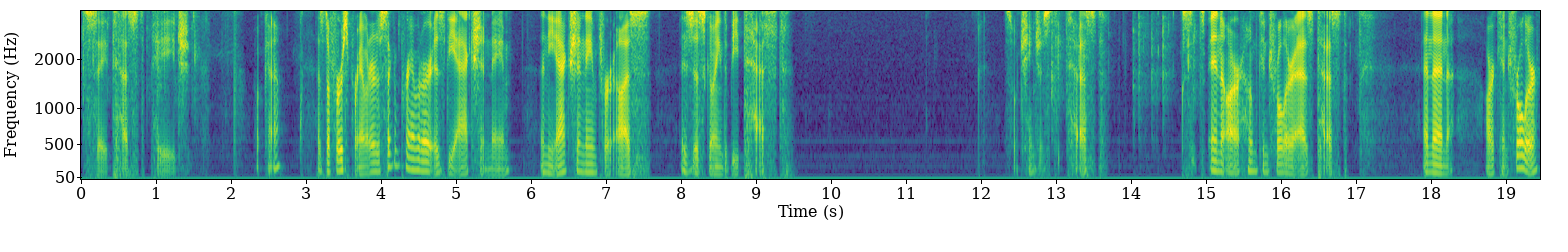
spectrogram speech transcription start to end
to say test page. Okay, that's the first parameter. The second parameter is the action name. And the action name for us is just going to be test. So we'll change this to test because it's in our home controller as test. And then our controller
